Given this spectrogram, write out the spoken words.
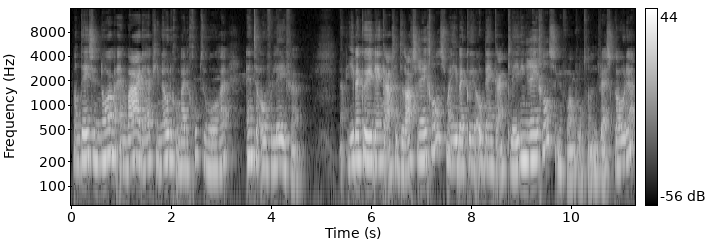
Want deze normen en waarden heb je nodig om bij de groep te horen en te overleven. Nou, hierbij kun je denken aan gedragsregels, maar hierbij kun je ook denken aan kledingregels in de vorm bijvoorbeeld van een dresscode.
